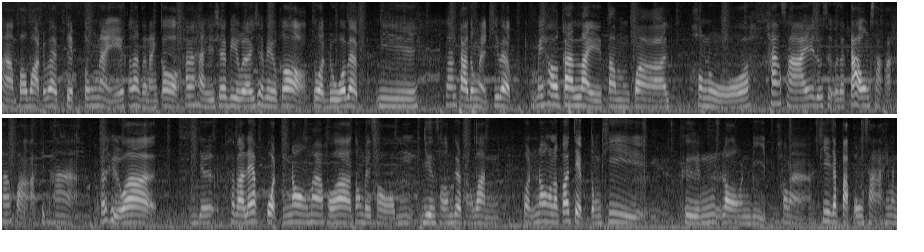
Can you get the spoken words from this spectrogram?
ถามประวัติว่าแบบเจ็บตรงไหนแล้วหลังจากนั้นก็ให้มาหาทิเชอร์บิลแล้วทิเชอร์บิลก็ตรวจดูว่าแบบมี ร่างกายตรงไหนที่แบบไม่เท่ากันไหลต่ำกว่าของหนูข้างซ้ายรู้สึกว่าจะ 9 องศาข้างขวา 15 ก็ถือว่าเยอะสัปดาห์แรกปวดน่องมาก เพราะว่าต้องไปซ้อมยืนซ้อมเกือบทั้งวันปวดน่องแล้วก็เจ็บตรงที่พื้นรองมันบีบเข้ามา ที่จะปรับองศาให้มัน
